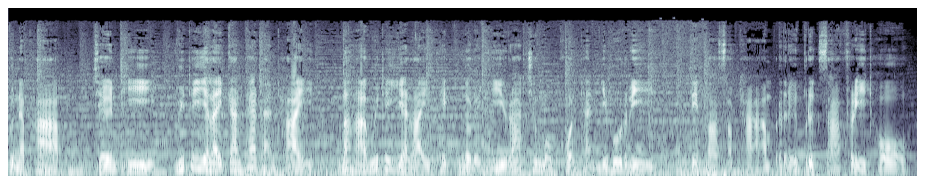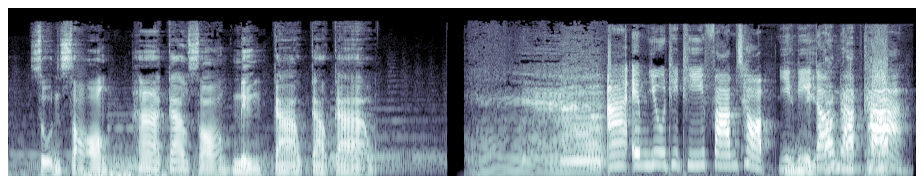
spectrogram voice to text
คุณภาพ เชิญที่วิทยาลัยการแพทย์แผนไทย มหาวิทยาลัยเทคโนโลยีราชมงคลธัญบุรี ติดต่อสอบถามหรือปรึกษาฟรีโทร 02 592 1999 RMUTT Farm Shop ยินดีต้อนรับค่ะ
